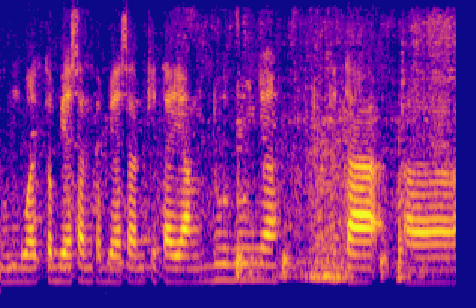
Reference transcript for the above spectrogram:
membuat kebiasaan-kebiasaan kita yang dulunya kita uh,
